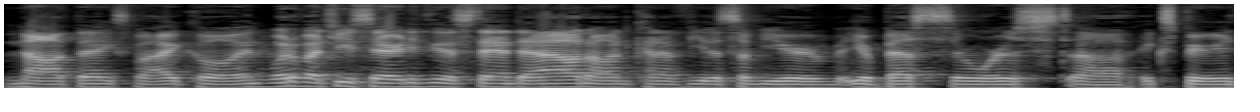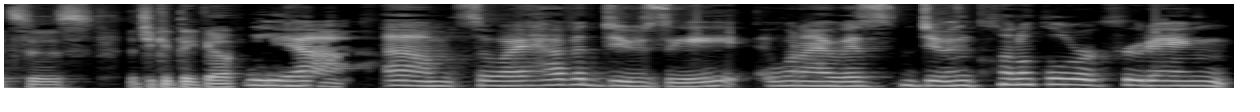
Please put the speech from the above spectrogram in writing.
No, thanks, Michael. And what about you, Sara? Anything that stand out on kind of you know some of your your best or worst uh, experiences that you could think of? Yeah. Um, so I have a doozy. When I was doing clinical recruiting,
